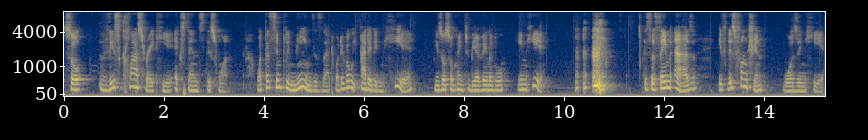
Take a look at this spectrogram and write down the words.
So this class right here extends this one. What that simply means is that whatever we added in here is also going to be available in here. it's the same as if this function was in here.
